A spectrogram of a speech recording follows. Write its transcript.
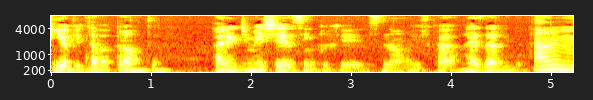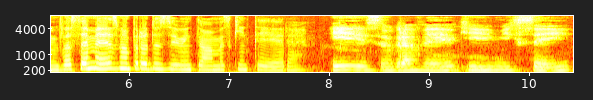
E eu vi que tava pronta. parei de mexer, assim, porque senão ia ficar o resto da vida. Ah, você mesma produziu então a música inteira? Isso, eu gravei aqui, mixei.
